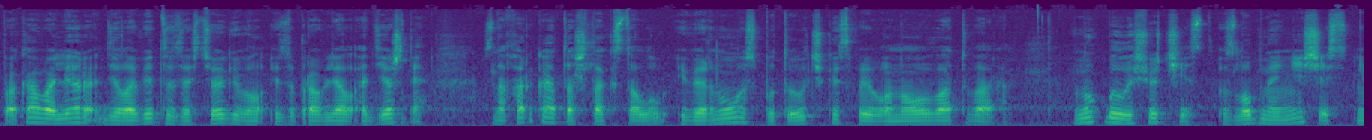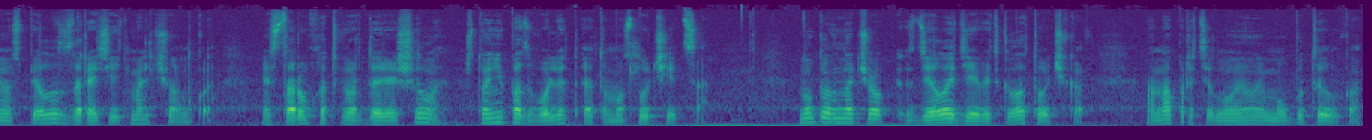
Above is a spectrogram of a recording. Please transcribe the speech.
Пока Валера деловито застегивал и заправлял одежды, знахарка отошла к столу и вернулась с бутылочкой своего нового отвара. Внук был еще чист, злобная несчасть не успела заразить мальчонку, и старуха твердо решила, что не позволит этому случиться. «Ну-ка, внучок, сделай девять глоточков». Она протянула ему бутылку.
